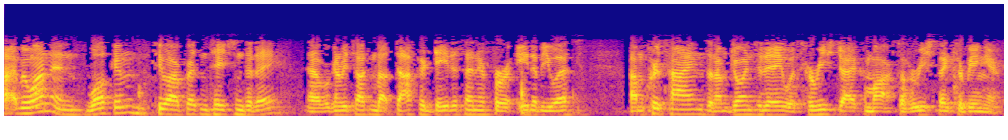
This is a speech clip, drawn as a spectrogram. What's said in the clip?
Hi, everyone, and welcome to our presentation today. Uh, we're going to be talking about Docker Data Center for AWS. I'm Chris Hines, and I'm joined today with Harish Jayakumar. So, Harish, thanks for being here.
